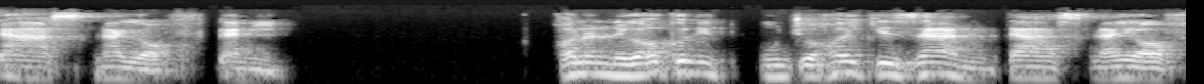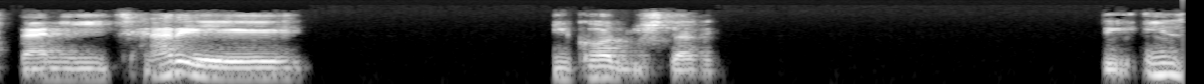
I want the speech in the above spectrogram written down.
دست نیافتنی. حالا نگاه کنید اون جاهایی که زن دست نیافتنی تره این کار بیشتره. این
